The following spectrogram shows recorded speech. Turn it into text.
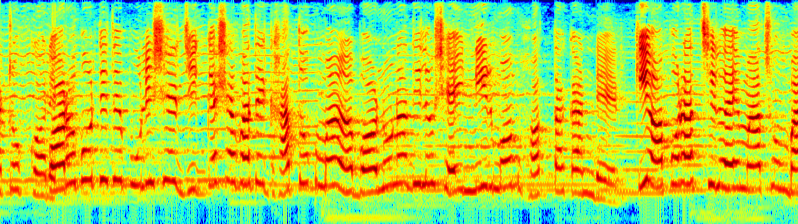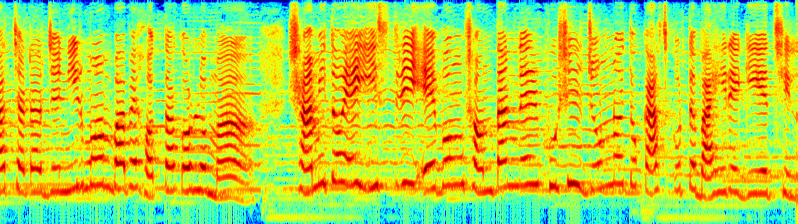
আটক করে। পরবর্তীতে পুলিশের জিজ্ঞাসাবাদে ঘাতক মা বর্ণনা দিল সেই নির্মম হত্যাকাণ্ডের। কি অপরাধ ছিল এই মাছুম বাচ্চাটার যে নির্মম ভাবে হত্যা করল মা? স্বামী তো এই স্ত্রী এবং সন্তানদের খুশির জন্যই তো কাজ করতে বাহিরে গিয়েছিল।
